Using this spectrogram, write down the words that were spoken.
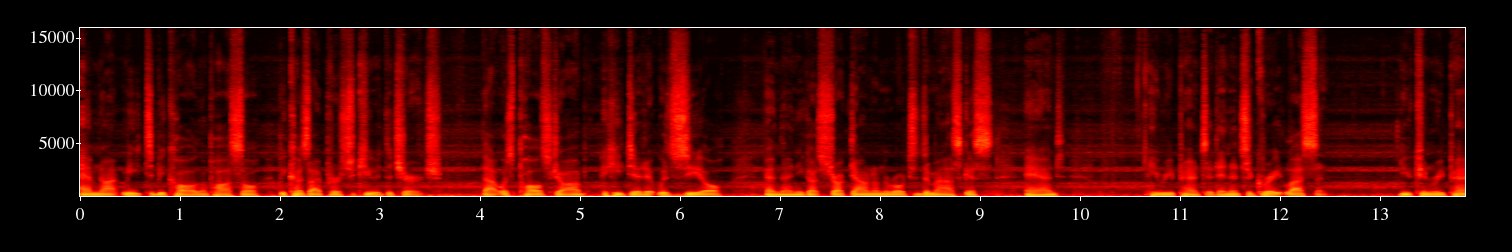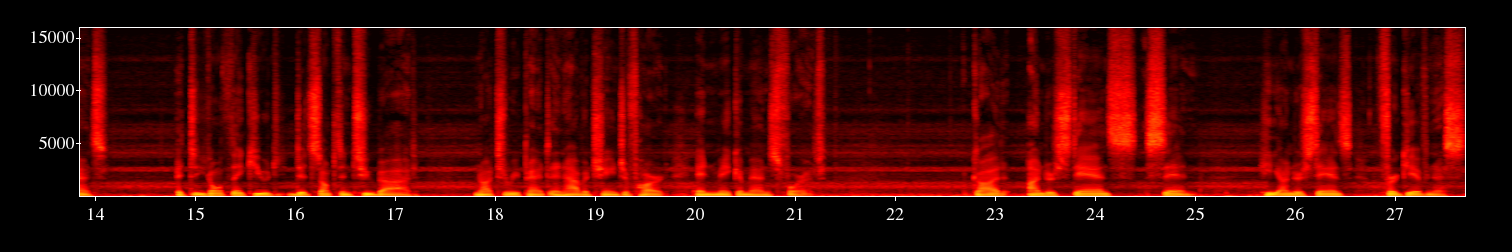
am not meet to be called an apostle because I persecuted the church. That was Paul's job. He did it with zeal, and then he got struck down on the road to Damascus, and he repented. And it's a great lesson you can repent. It, you don't think you did something too bad not to repent and have a change of heart and make amends for it. God understands sin. He understands forgiveness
